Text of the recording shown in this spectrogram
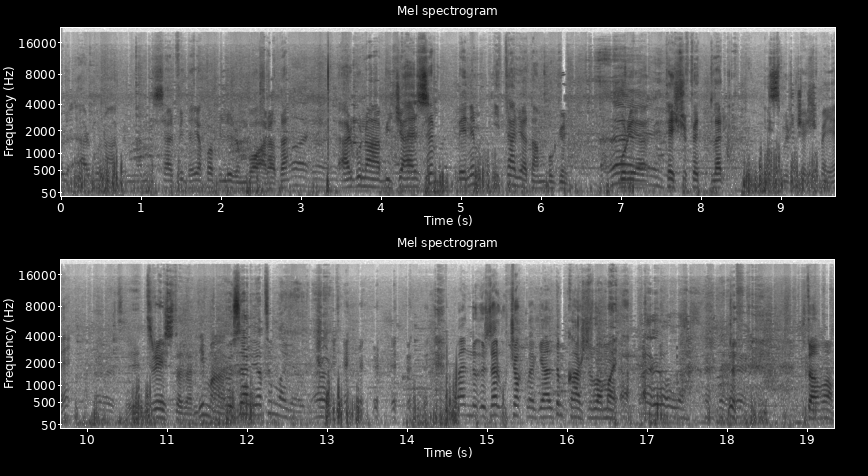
Şöyle Ergun abimle bir selfie de yapabilirim bu arada. Ergun abi Cazım benim İtalya'dan bugün buraya teşrif ettiler İzmir Çeşme'ye. Evet. Trieste'den değil mi abi? Özel yatımla geldim. Evet. Ben de özel uçakla geldim karşılamaya. Eyvallah. tamam.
